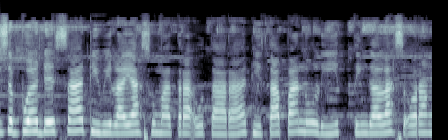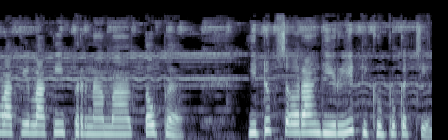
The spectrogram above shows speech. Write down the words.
Di sebuah desa di wilayah Sumatera Utara di Tapanuli, tinggallah seorang laki-laki bernama Toba. Hidup seorang diri di gubuk kecil.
